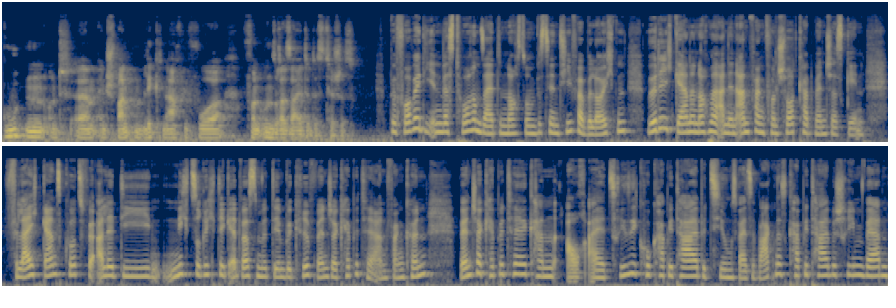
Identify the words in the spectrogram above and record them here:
guten und ähm, entspannten Blick nach wie vor von unserer Seite des Tisches. Bevor wir die Investorenseite noch so ein bisschen tiefer beleuchten, würde ich gerne nochmal an den Anfang von Shortcut Ventures gehen. Vielleicht ganz kurz für alle, die nicht so richtig etwas mit dem Begriff Venture Capital anfangen können. Venture Capital kann auch als Risikokapital bzw. Wagniskapital beschrieben werden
